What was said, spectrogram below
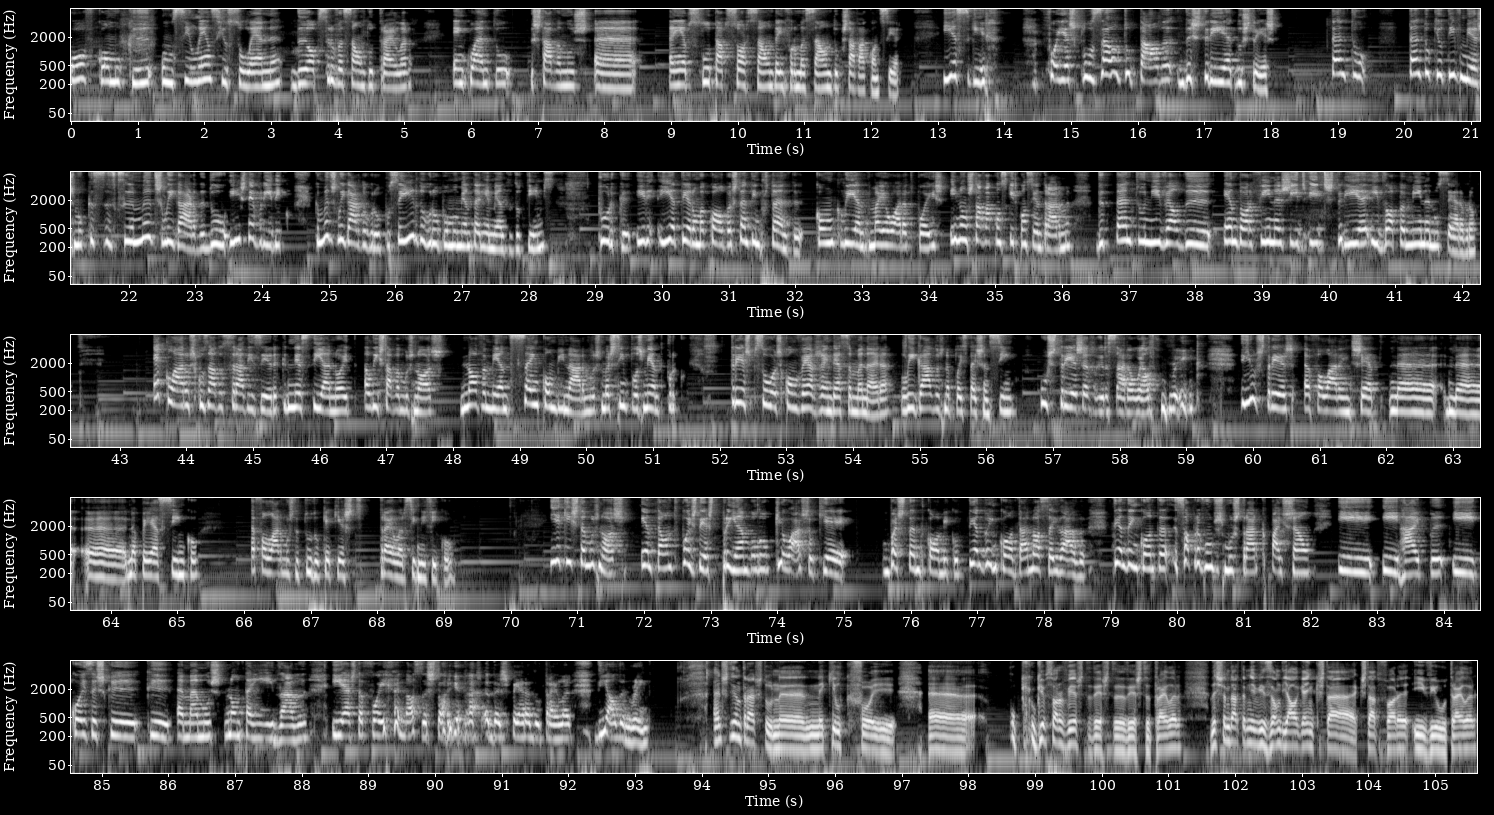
Houve como que um silêncio solene de observação do trailer enquanto estávamos uh, em absoluta absorção da informação do que estava a acontecer. E a seguir foi a explosão total de histeria dos três. Tanto, tanto que eu tive mesmo que se, me desligar de, do, e isto é verídico, que me desligar do grupo, sair do grupo momentaneamente do Teams, porque ia ter uma call bastante importante com um cliente meia hora depois e não estava a conseguir concentrar-me de tanto nível de endorfinas e, e de histeria e dopamina no cérebro. É claro, escusado será dizer que nesse dia à noite ali estávamos nós, novamente sem combinarmos, mas simplesmente porque três pessoas convergem dessa maneira, ligados na PlayStation 5, os três a regressar ao Elden Ring e os três a falarem de chat na, na, uh, na PS5 a falarmos de tudo o que é que este trailer significou. E aqui estamos nós. Então, depois deste preâmbulo, que eu acho que é bastante cómico, tendo em conta a nossa idade, tendo em conta, só para vos mostrar que paixão e, e hype e coisas que, que amamos não têm idade, e esta foi a nossa história da, da espera do trailer de Elden Ring. Antes de entrares tu na, naquilo que foi. Uh o que, o que absorveste deste, deste trailer? Deixa-me dar-te a minha visão de alguém que está, que está de fora e viu o trailer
